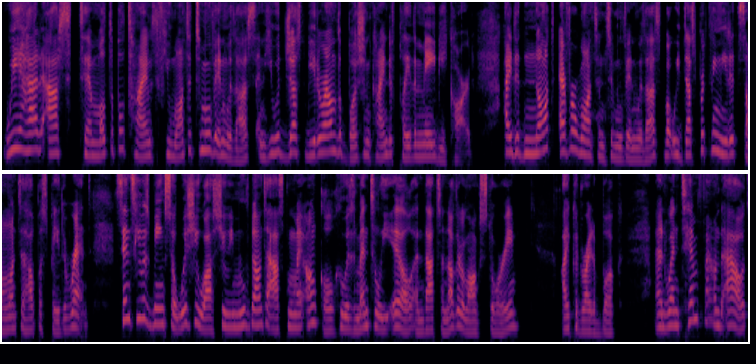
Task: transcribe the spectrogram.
We had asked Tim multiple times if he wanted to move in with us, and he would just beat around the bush and kind of play the maybe card. I did not ever want him to move in with us, but we desperately needed someone to help us pay the rent. Since he was being so wishy washy, we moved on to asking my uncle, who is mentally ill, and that's another long story. I could write a book. And when Tim found out,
